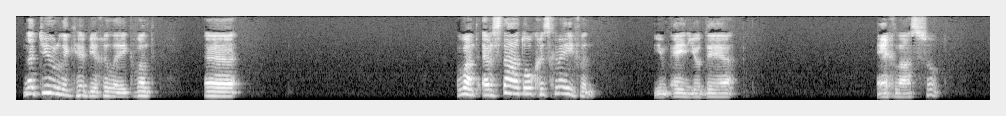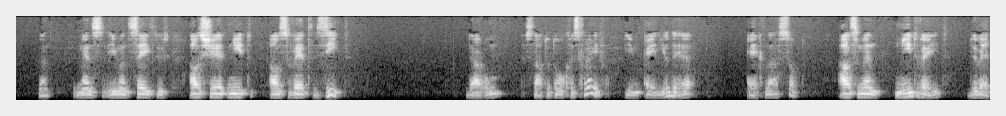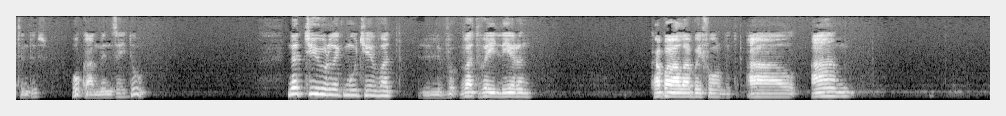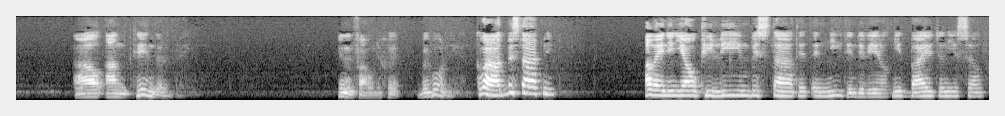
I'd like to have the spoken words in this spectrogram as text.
Natuurlijk heb je gelijk, want, uh, want er staat ook geschreven, in een Echlas Sot. Mens, iemand zegt dus, als je het niet als wet ziet, daarom staat het ook geschreven, in 1 Judea, Echlas Sot. Als men niet weet, de wetten dus, hoe kan men ze doen? Natuurlijk moet je wat, wat wij leren, Kabbalah bijvoorbeeld, al aan, al aan kinderen brengen. In eenvoudige bewoordingen. Kwaad bestaat niet. Alleen in jouw kilim bestaat het en niet in de wereld, niet buiten jezelf.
